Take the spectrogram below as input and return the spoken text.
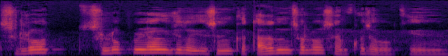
슬롯, 슬롯 불량지도 있으니까 다른 슬롯에 한번 꽂아볼게요.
